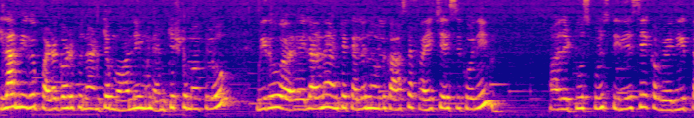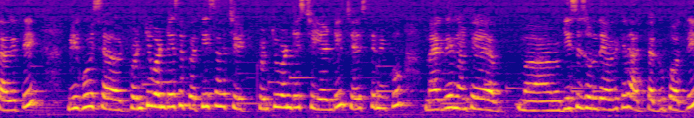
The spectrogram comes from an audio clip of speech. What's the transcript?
ఇలా మీరు పడగడుపున అంటే మార్నింగ్ ఎంటీ స్టమక్లు మీరు ఎలానే అంటే తెల్ల నువ్వులు కాస్త ఫ్రై చేసుకొని అదే టూ స్పూన్స్ తినేసి ఇక నీరు తాగితే మీకు ట్వంటీ వన్ డేస్ ప్రతిసారి ట్వంటీ వన్ డేస్ చేయండి. చేస్తే మీకు మైగ్రేన్ అంటే డిసీజ్ ఉంది ఎవరికైతే అది తగ్గిపోద్ది.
